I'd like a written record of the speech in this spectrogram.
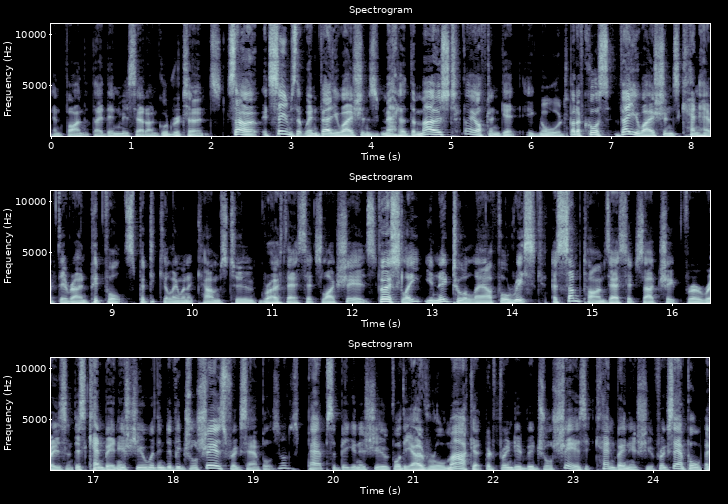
and find that they then miss out on good returns. So it seems that when valuations matter the most, they often get ignored. But of course, valuations can have their own pitfalls, particularly when it comes to growth assets like shares. Firstly, you need to allow for risk, as sometimes assets are cheap for a reason. This can be an issue with individual shares, for example. It's not perhaps a big an issue for the overall market, but for individual shares, it can be an issue. For example, a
